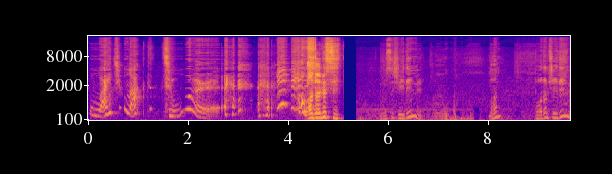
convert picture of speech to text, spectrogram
Why'd you lock the door? Ananı s- Burası şey değil mi? Lan bu adam şey değil mi?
